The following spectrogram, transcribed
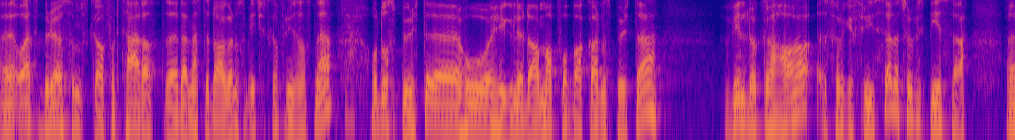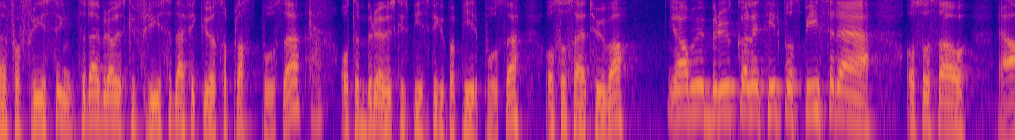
eh, Og et brød som skal fortæres de neste dagene, som ikke skal fryses ned. Og da spurte eh, hun hyggelige dama på bakeren spurte vil dere ha, skal dere fryse eller skal dere spise? Eh, For frysing, til de brødene vi skulle fryse, der fikk vi også plastpose. Og til brød vi skulle spise, fikk vi papirpose. Og så sier Tuva ja, men vi bruker litt tid på å spise det. Og så sa hun ja,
